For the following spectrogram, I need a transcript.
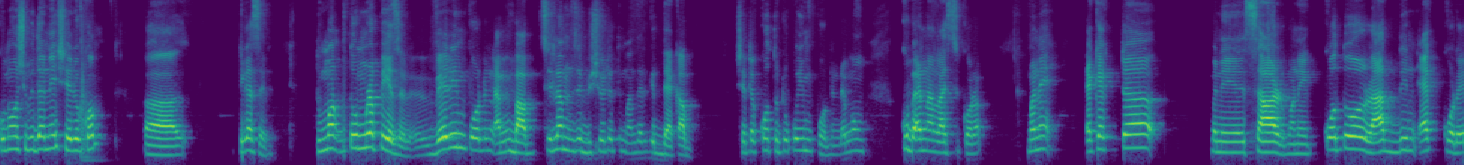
কোনো অসুবিধা নেই সেরকম ঠিক আছে? তোমার তোমরা পেয়ে যাবে। ভেরি ইম্পর্টেন্ট আমি ভাবছিলাম যে বিষয়টা তোমাদেরকে দেখাবো। সেটা কতটুকু ইম্পর্টেন্ট এবং খুব অ্যানালাইজ করা। মানে এক একটা মানে স্যার মানে কত রাত দিন এক করে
